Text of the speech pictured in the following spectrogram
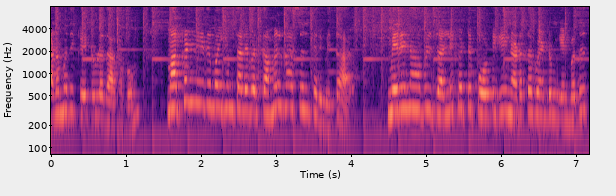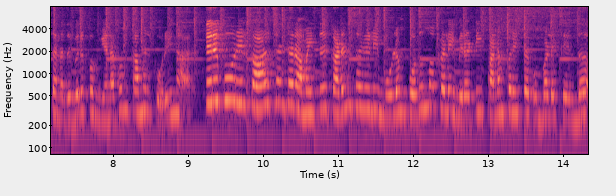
அனுமதி கேட்டுள்ளதாகவும் மக்கள் நீதி மய்யம் தலைவர் கமல்ஹாசன் தெரிவித்தார். மெரினாவில் ஜல்லிக்கட்டு போட்டியை நடத்த வேண்டும் என்பது தனது விருப்பம் எனவும் கமல் கூறினார். திருப்பூரில் கால் சென்டர் அமைத்து கடன் செயலி மூலம் பொதுமக்களை மிரட்டி பணம் பறித்த கும்பலை சேர்ந்த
